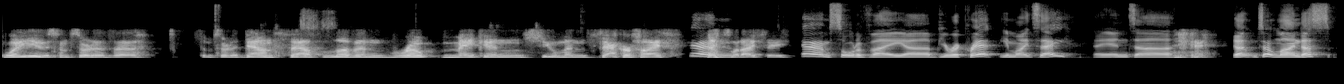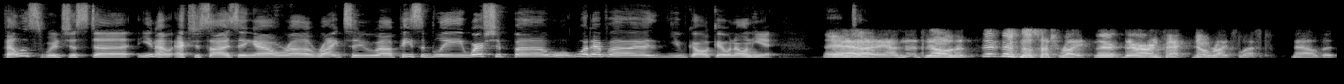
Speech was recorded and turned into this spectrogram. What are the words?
what are you? Some sort of uh, some sort of down south loving rope making human sacrifice? Yeah, That's I'm, what I see. yeah, I'm sort of a uh, bureaucrat, you might say. And uh, don't don't mind us, fellas. We're just, uh, you know, exercising our uh, right to uh, peaceably worship uh, whatever you've got going on here. And, yeah, uh, yeah. No, that, there's no such right. There, there are in fact no rights left now that.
